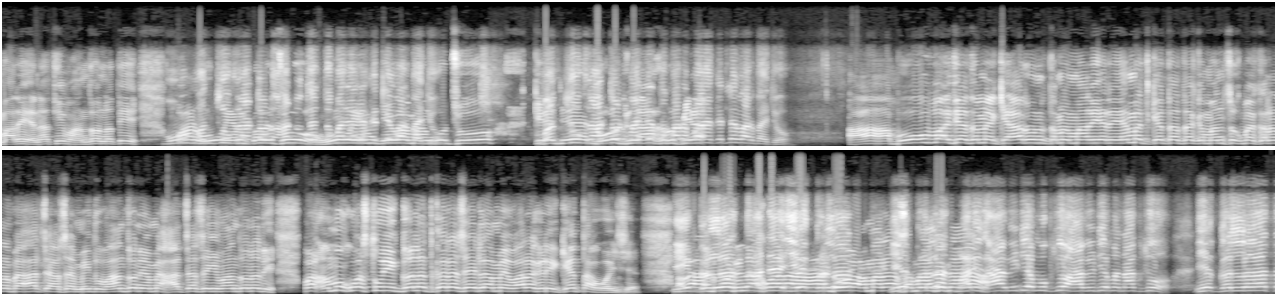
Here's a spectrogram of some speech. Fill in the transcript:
અમારે એનાથી વાંધો નથી. પણ હું એમ કહું છું હું એમ કહેવા માંગુ છું કે જે દોઢ લાખ રૂપિયા કેટલી વાર બાજ્યો હા હા બહુ બાજ્યા તમે ક્યારું તમે મારી યાર એમ જ કહેતા હતા કે મનસુખભાઈ કરણભાઈ સાચા હશે મેં કીધું વાંધો નહીં અમે સાચા છે એ વાંધો નથી. પણ અમુક વસ્તુ એ ગલત કરે છે એટલે અમે વારાઘડીએ કહેતા હોય છે. આ અમારા સમાજના વીડિયો મૂકજો આ વિડીયોમાં નાખજો. એ ગલત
